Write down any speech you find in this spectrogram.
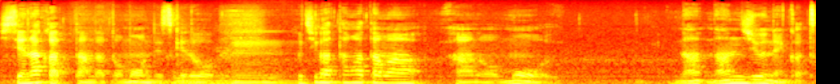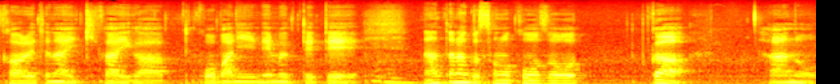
してなかったんだと思うんですけど、ううん。ちがたまたまあのもうな何十年か使われてない機械が工場に眠っててなんとなくその構造があの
